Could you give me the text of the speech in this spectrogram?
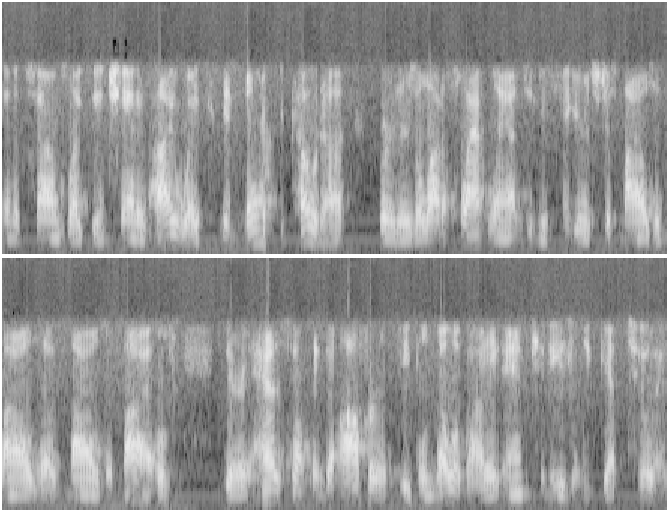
and it sounds like the Enchanted Highway in North Dakota, where there's a lot of flatlands, and you figure it's just miles and miles of miles and miles there has something to offer if people know about it and can easily get to it.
